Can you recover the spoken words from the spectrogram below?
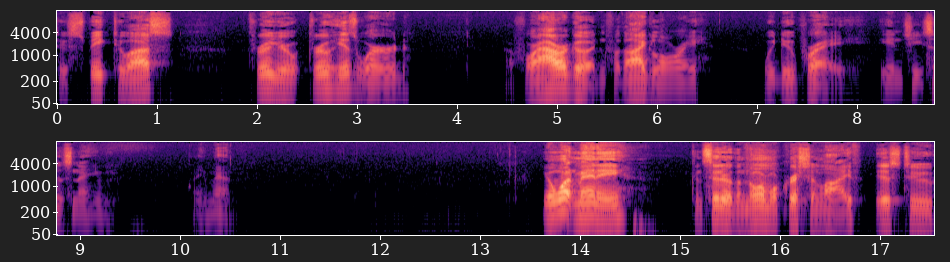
to speak to us through, your, through His Word for our good and for thy glory. We do pray in Jesus' name. Amen. You know, what many consider the normal Christian life is to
